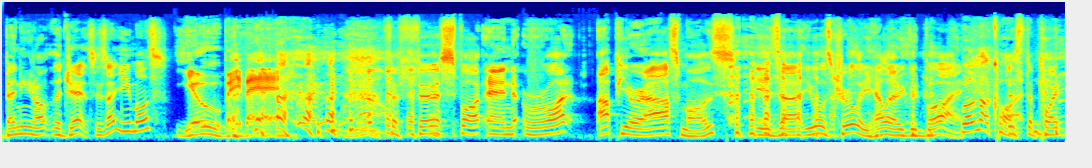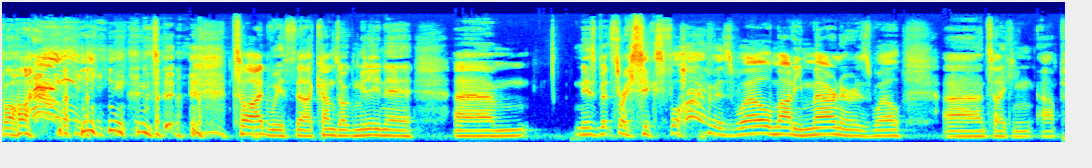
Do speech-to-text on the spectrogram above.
Benny Not the Jets. Is that you, Moz? Yo, baby. For first spot. And right up your ass, Moz, is uh, yours truly. Hello, goodbye. Well, not quite. Just a point behind. tied with uh, Cum Dog Millionaire. Um, Nisbet 365 as well, Marty Mariner as well, uh, taking up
